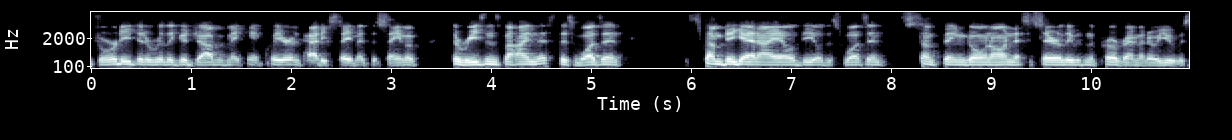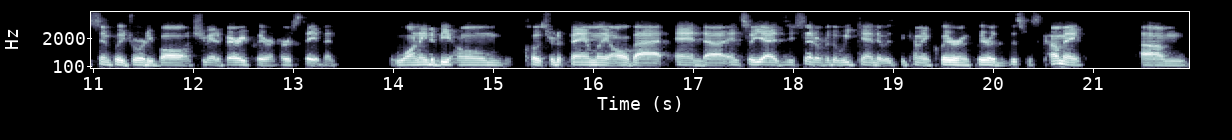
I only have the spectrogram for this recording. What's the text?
Jordy did a really good job of making it clear in Patty's statement the same of the reasons behind this. This wasn't some big NIL deal. This wasn't something going on necessarily within the program at OU. It was simply Jordy Bahl, and she made it very clear in her statement wanting to be home, closer to family, all that. And uh, and so yeah, as you said over the weekend, it was becoming clearer and clearer that this was coming. Um,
